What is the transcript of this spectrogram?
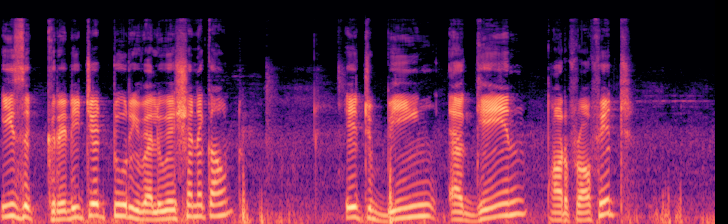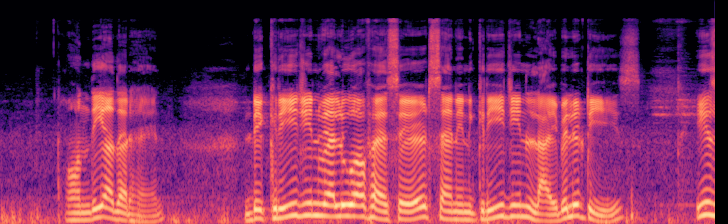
is credited to revaluation account. It being a gain or profit. On the other hand decrease in value of assets and increase in liabilities is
